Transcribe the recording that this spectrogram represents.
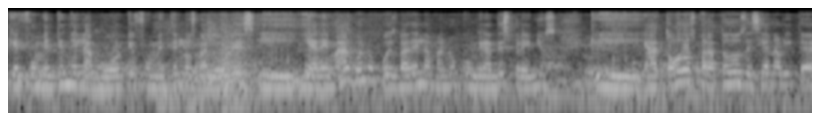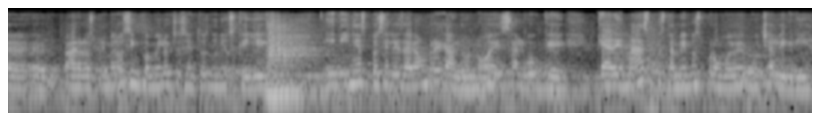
que fomenten el amor, que fomenten los valores y, además, bueno, pues va de la mano con grandes premios y a todos, para todos decían ahorita, eh, para los primeros 5.800 niños que lleguen y niñas pues se les dará un regalo, ¿no? Es algo que, que además pues también nos promueve mucha alegría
